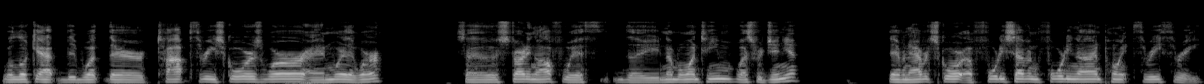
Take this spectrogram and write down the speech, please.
We'll look at the, what their top three scores were and where they were. So, starting off with the number one team, West Virginia, they have an average score of 4749.33.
